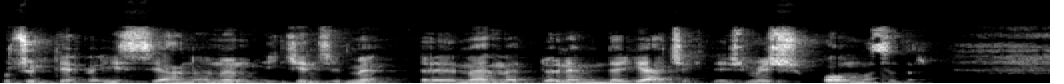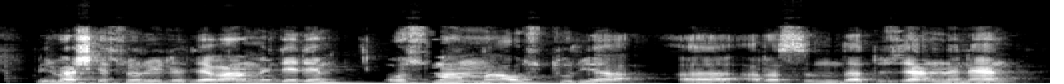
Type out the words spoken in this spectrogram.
Buçuktepe isyanının 2. Mehmet döneminde gerçekleşmiş olmasıdır. Bir başka soruyla devam edelim. Osmanlı-Avusturya e, arasında düzenlenen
